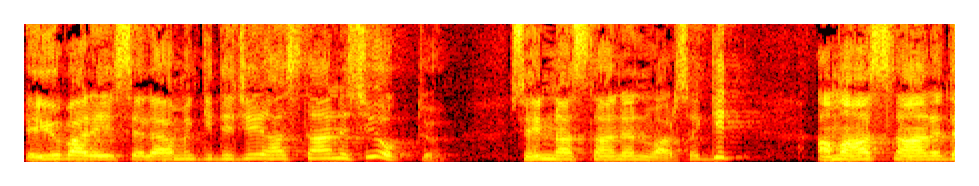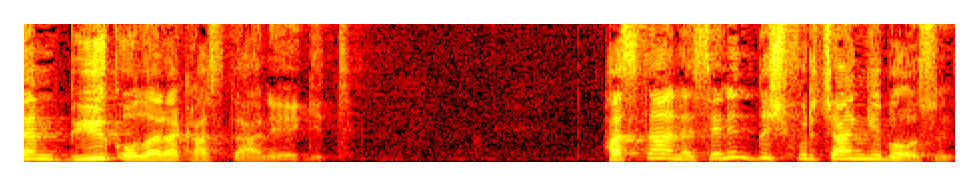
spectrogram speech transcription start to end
Eyüp Aleyhisselam'ın gideceği hastanesi yoktu. Senin hastanen varsa git. Ama hastaneden büyük olarak hastaneye git. Hastane senin dış fırçan gibi olsun.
